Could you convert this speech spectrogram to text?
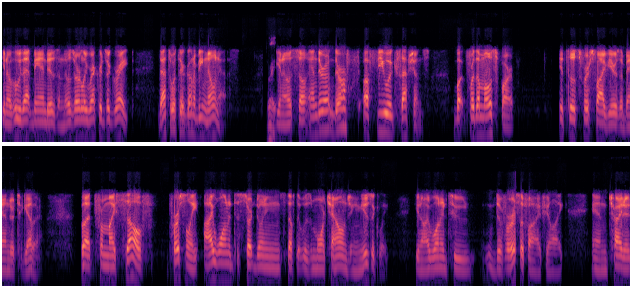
you know, who that band is, and those early records are great. That's what they're going to be known as. Right. You know, so and there are, there are a few exceptions, but for the most part, it's those first five years a band are together. But from myself, personally, I wanted to start doing stuff that was more challenging musically. You know, I wanted to diversify, if you like, and try to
